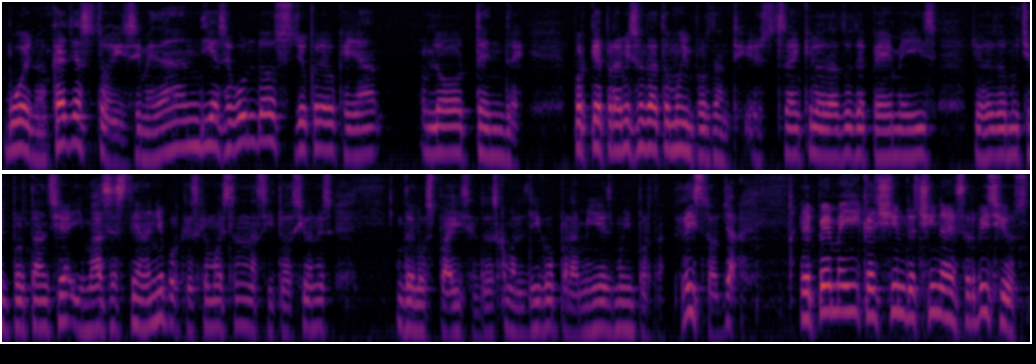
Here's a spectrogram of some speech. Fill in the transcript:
Bueno, acá ya estoy. Si me dan 10 segundos, yo creo que ya lo tendré. Porque para mí es un dato muy importante. Saben que los datos de PMIs yo les doy mucha importancia y más este año porque es que muestran las situaciones de los países. Entonces, como les digo, para mí es muy importante. Listo, ya. El PMI Caixin de China de servicios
